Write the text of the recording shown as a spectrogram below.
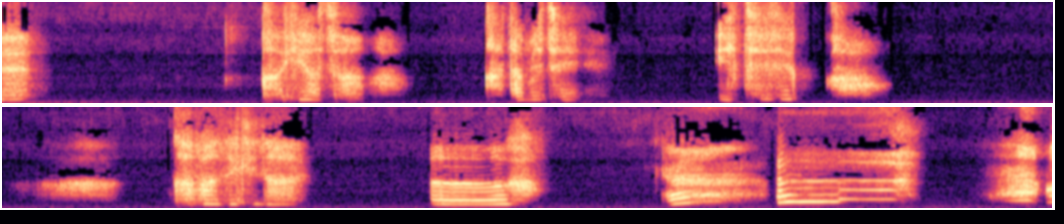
え鍵屋さん、片道、1時間。我慢できない。うーん。うーん。マ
